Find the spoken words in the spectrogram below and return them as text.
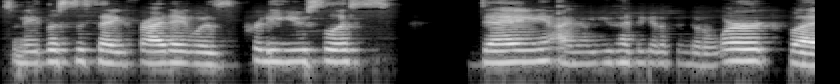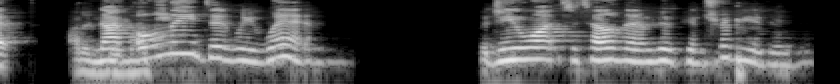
So needless to say, Friday was pretty useless day. I know you had to get up and go to work, but not only did we win, but do you want to tell them who contributed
